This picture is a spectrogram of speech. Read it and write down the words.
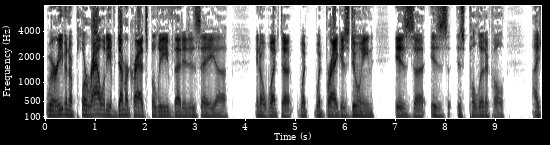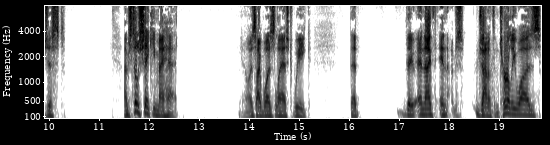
where even a plurality of Democrats believe that it is a, uh, you know, what uh, what what Bragg is doing is uh, is is political. I just, I'm still shaking my head. You know, as I was last week, that they and I and Jonathan Turley was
